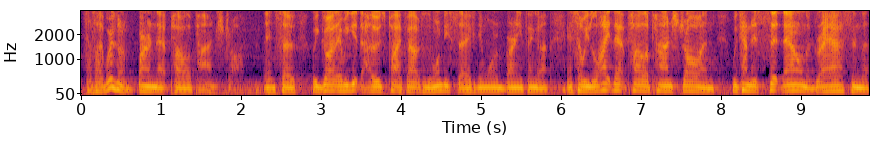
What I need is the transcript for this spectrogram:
so I was like, we're going to burn that pile of pine straw. And so we go out there, we get the hose pipe out because we want to be safe. We didn't want to burn anything up. And so we light that pile of pine straw and we kind of just sit down on the grass in the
